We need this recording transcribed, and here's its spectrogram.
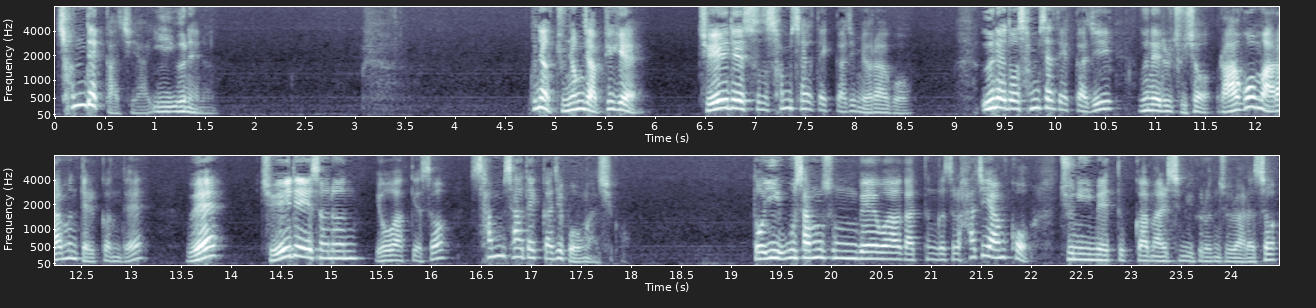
천대까지야 이 은혜는. 그냥 균형 잡히게 죄에 대해서도 3세대까지 멸하고 은혜도 3세대까지 은혜를 주셔라고 말하면 될 건데 왜? 죄에 대해서는 여호와께서 3, 4대까지 보응하시고 또 이 우상숭배와 같은 것을 하지 않고 주님의 뜻과 말씀이 그런 줄 알아서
